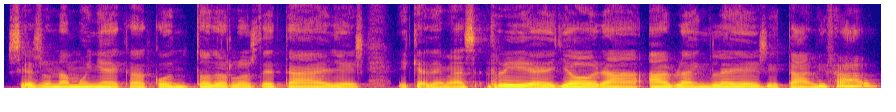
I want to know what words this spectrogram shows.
si es una muñeca con todos los detalles y que además ríe, llora, habla inglés y tal y tal,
